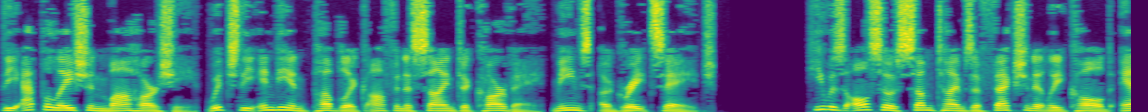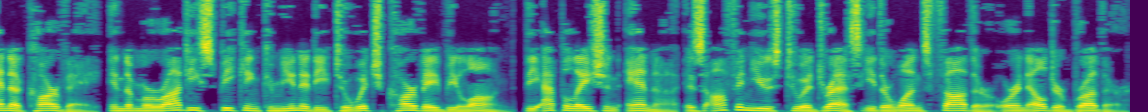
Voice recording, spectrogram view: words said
The appellation Maharshi, which the Indian public often assigned to Karve, means a great sage. He was also sometimes affectionately called Anna Karve. In the Marathi-speaking community to which Karve belonged, the appellation Anna is often used to address either one's father or an elder brother.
